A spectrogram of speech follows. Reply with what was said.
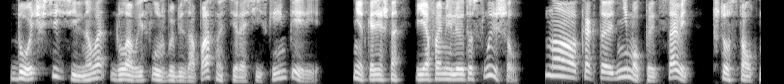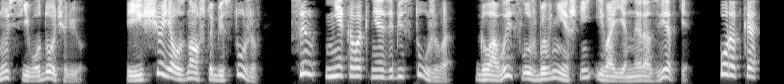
– дочь всесильного главы службы безопасности Российской империи. Нет, конечно, я фамилию эту слышал, но как-то не мог представить, что столкнусь с его дочерью. И еще я узнал, что Бестужев – сын некого князя Бестужева, главы службы внешней и военной разведки, коротко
